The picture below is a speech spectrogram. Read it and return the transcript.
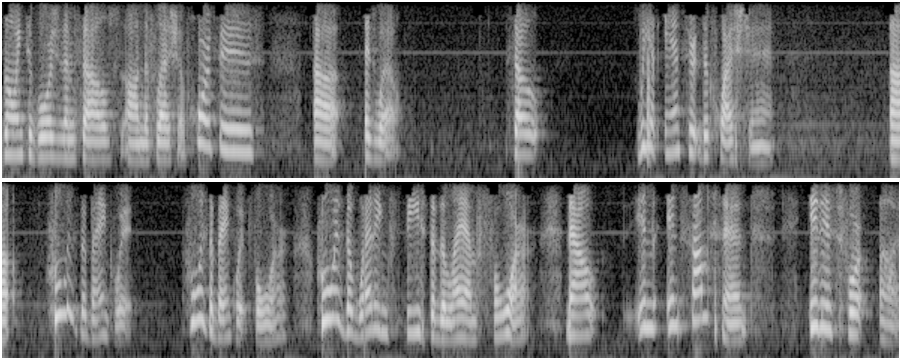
going to gorge themselves on the flesh of horses uh, as well. So we have answered the question, uh, who is the banquet? Who is the banquet for? Who is the wedding feast of the Lamb for? Now, in in some sense, it is for us,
